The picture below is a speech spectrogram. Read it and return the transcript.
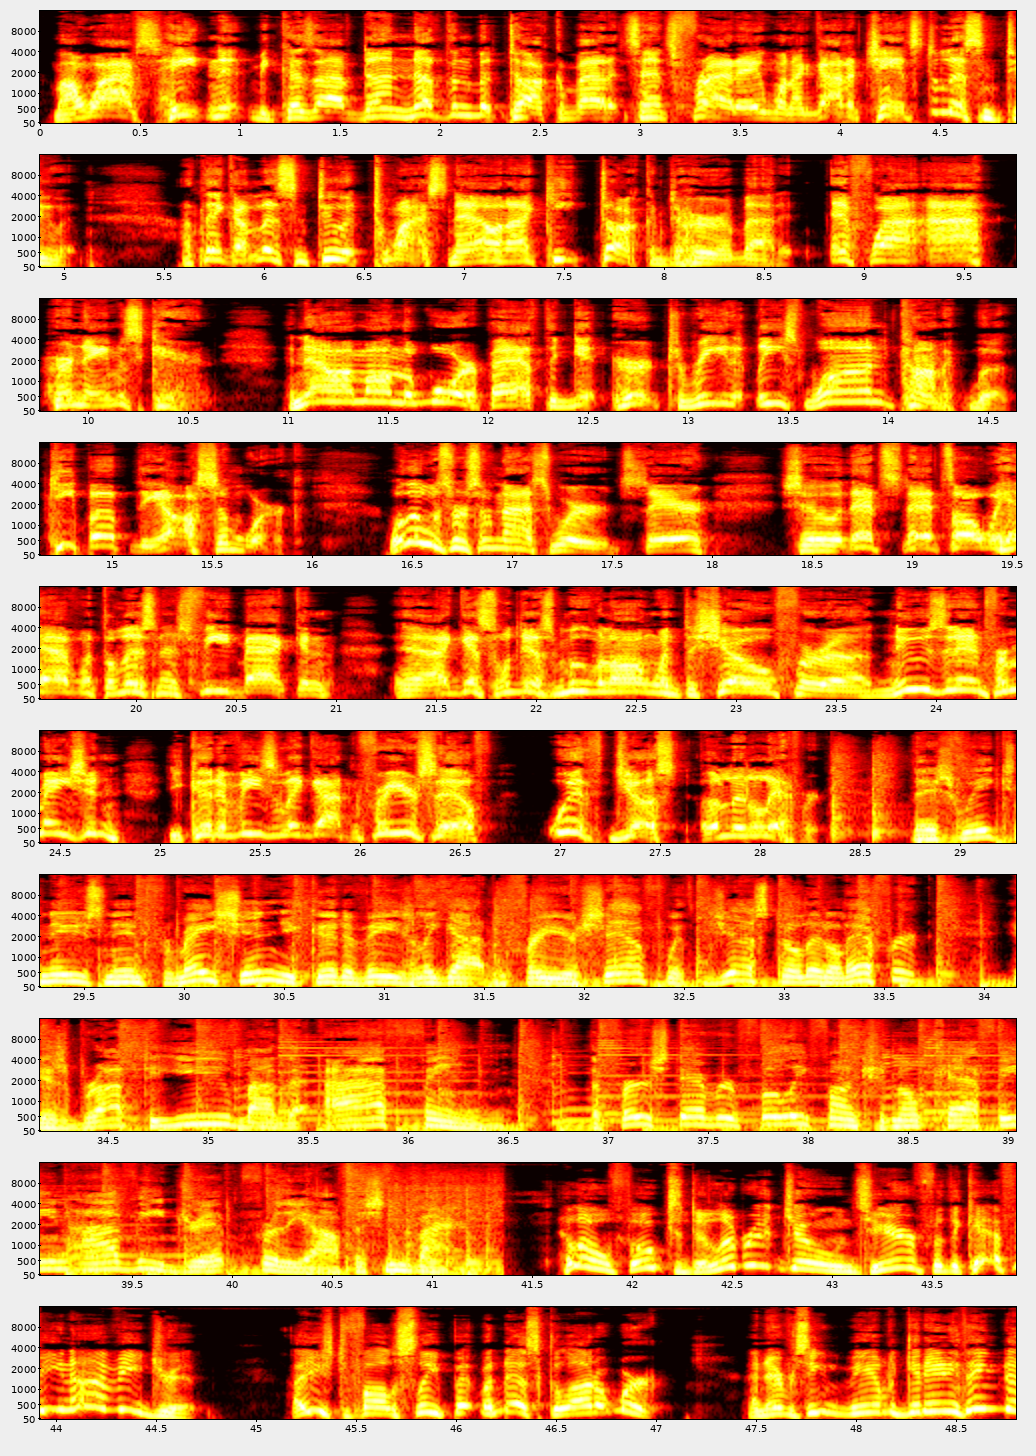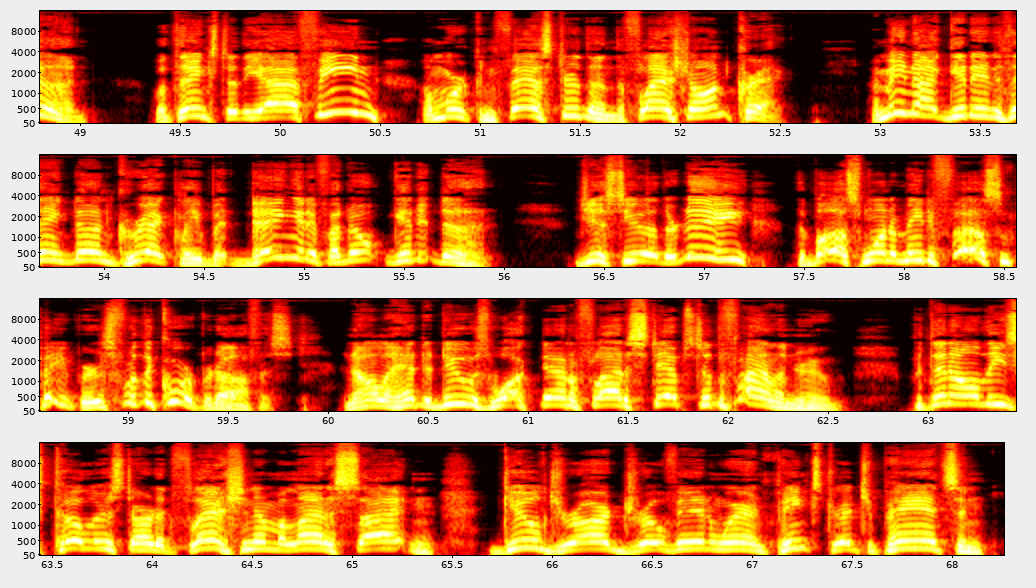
My wife's hating it because I've done nothing but talk about it since Friday when I got a chance to listen to it. I think I listened to it twice now and I keep talking to her about it. FYI, her name is Karen. And now I'm on the warpath to get her to read at least one comic book. Keep up the awesome work. Well, those were some nice words there. So that's that's all we have with the listeners' feedback, and uh, I guess we'll just move along with the show for uh, news and information you could have easily gotten for yourself with just a little effort. This week's news and information you could have easily gotten for yourself with just a little effort is brought to you by the iFiend, the first ever fully functional caffeine IV drip for the office environment. Hello, folks. Deliberate Jones here for the caffeine IV drip. I used to fall asleep at my desk a lot at work. I never seemed to be able to get anything done. But thanks to the iFiend, I'm working faster than the flash on crack. I may not get anything done correctly, but dang it if I don't get it done. Just the other day, the boss wanted me to file some papers for the corporate office, and all I had to do was walk down a flight of steps to the filing room. But then all these colors started flashing in my line of sight, and Gil Gerard drove in wearing pink stretchy pants, and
